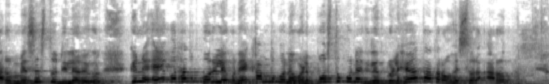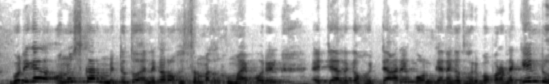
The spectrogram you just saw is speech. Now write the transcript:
আৰু মেছেজটো ডিলেট হৈ গ'ল। কিন্তু এই কথাটো কৰিলে কোনে? এই কামটো কোনে কৰিলে? পষ্টটো কোনে ডিলেট কৰিলে? সেই এটা ৰহস্যৰ আঁৰত। গতিকে অনুষ্কাৰ মৃত্যুটো এনেকৈ ৰহস্যৰ মাজত সোমাই পৰিল। এতিয়ালৈকে হত্যাকাৰী কোন কেনেকৈ ধৰিব পৰা নাই? কিন্তু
